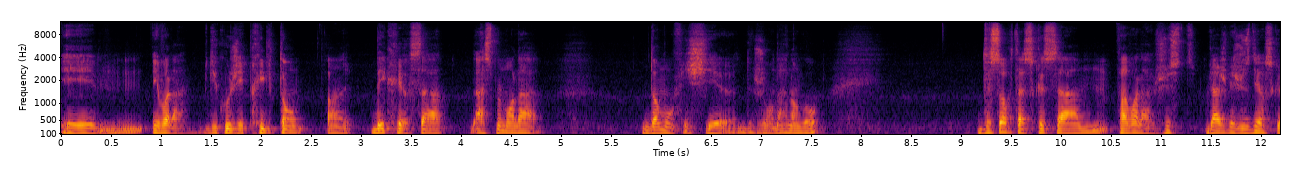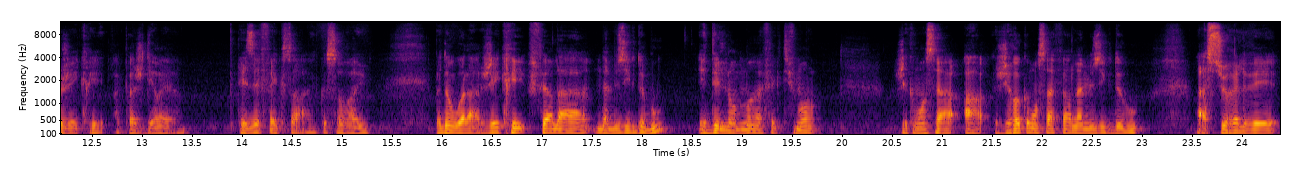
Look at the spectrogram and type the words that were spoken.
Et, voilà, du coup j'ai pris le temps d'écrire ça à ce moment-là dans mon fichier euh, de journal en gros. De sorte à ce que ça... Enfin voilà, juste là je vais juste dire ce que j'ai écrit, après je dirai euh, les effets que ça, que ça aura eu. Donc voilà, j'ai écrit faire la, la musique debout, et dès le lendemain, effectivement, j'ai commencé à, j'ai recommencé à faire de la musique debout, à surélever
